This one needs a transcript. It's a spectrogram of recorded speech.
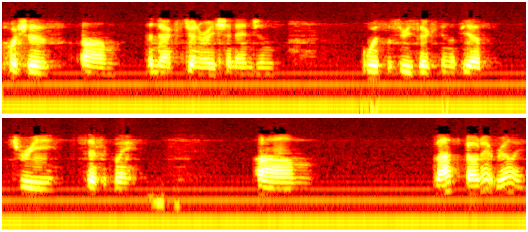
pushes um, the next generation engines with the 360 and the PS3 specifically. Um, that's about it, really.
